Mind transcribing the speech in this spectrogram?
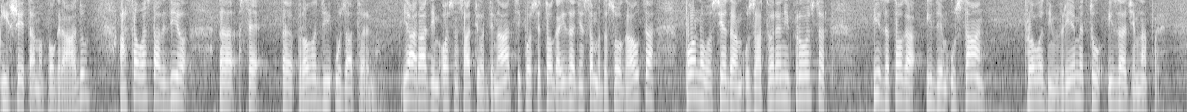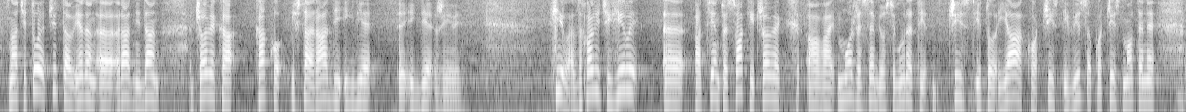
i šetamo po gradu, a sa ostali dio uh, se E, provodi u zatvoreno. Ja radim 8 sati u ordinaciji, poslije toga izađem samo do svog auta, ponovo sjedam u zatvoreni prostor, iza toga idem u stan, provodim vrijeme tu, izađem napolje. Znači, to je čitav jedan e, radni dan čovjeka kako i šta radi i gdje, e, i gdje živi. Hila, zahvaljujući Hili, E, pacijent, to je svaki čovjek, ovaj, može sebi osigurati čist i to jako čist i visoko čist maltene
